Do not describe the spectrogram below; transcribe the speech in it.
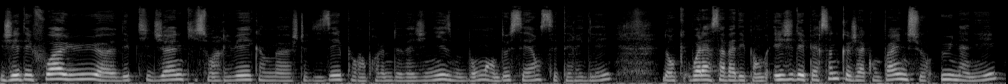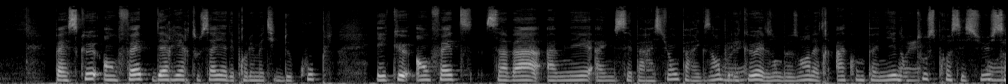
J'ai des fois eu euh, des petites jeunes qui sont arrivées, comme euh, je te disais, pour un problème de vaginisme. Bon, en deux séances, c'était réglé. Donc, voilà, ça va dépendre. Et j'ai des personnes que j'accompagne sur une année parce que en fait derrière tout ça il y a des problématiques de couple et que en fait ça va amener à une séparation par exemple et qu'elles ont besoin d'être accompagnées dans tout ce processus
